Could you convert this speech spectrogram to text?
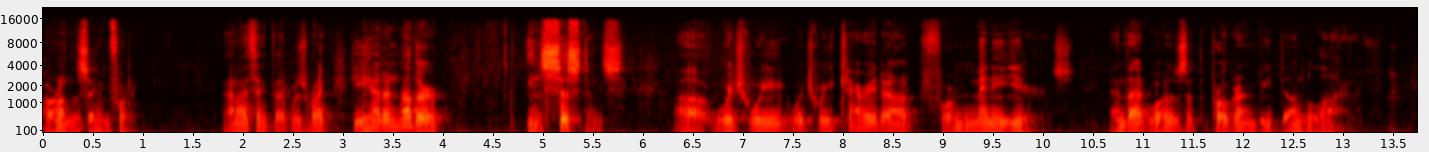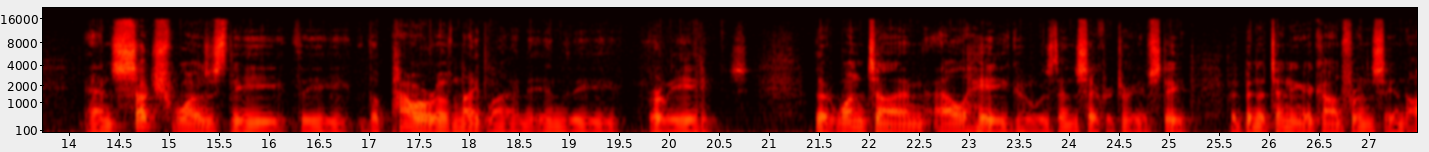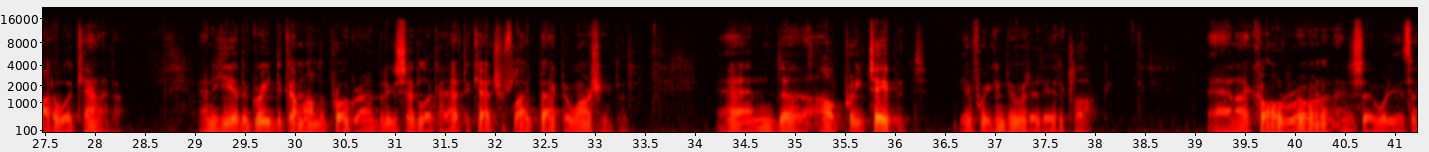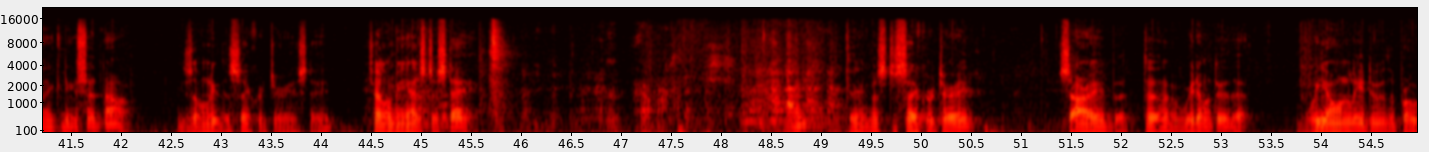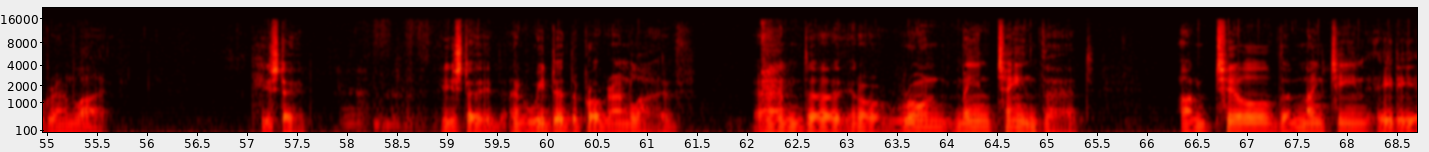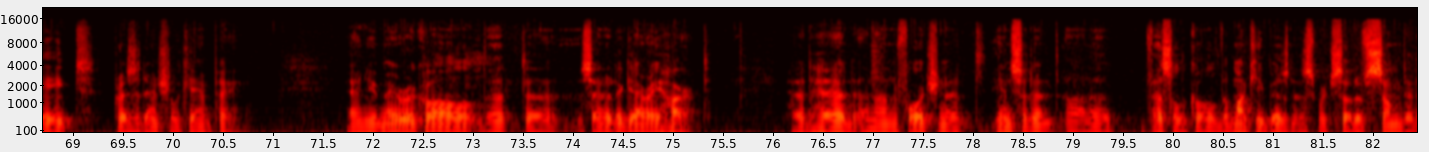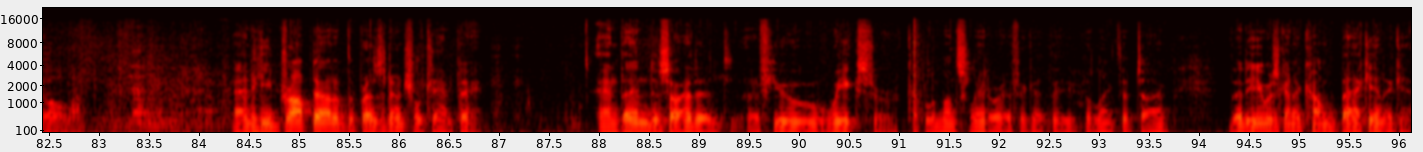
are on the same footing. And I think that was right. He had another insistence uh, which, we, which we carried out for many years, and that was that the program be done live. And such was the, the, the power of Nightline in the early 80s that one time Al Haig, who was then Secretary of State, had been attending a conference in Ottawa, Canada. And he had agreed to come on the program, but he said, look, I have to catch a flight back to Washington. And uh, I'll pre-tape it if we can do it at 8 o'clock. And I called Roone and said, what do you think? And he said, no, he's only the Secretary of State. Tell him he has to stay. okay, Mr. Secretary, Sorry, but uh, we don't do that. We only do the program live. He stayed. He stayed, and we did the program live. And, uh, you know, Roone maintained that until the 1988 presidential campaign. And you may recall that uh, Senator Gary Hart had had an unfortunate incident on a vessel called the Monkey Business, which sort of summed it all up. and he dropped out of the presidential campaign and then decided a few weeks or a couple of months later, I forget the, the length of time, that he was going to come back in again.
